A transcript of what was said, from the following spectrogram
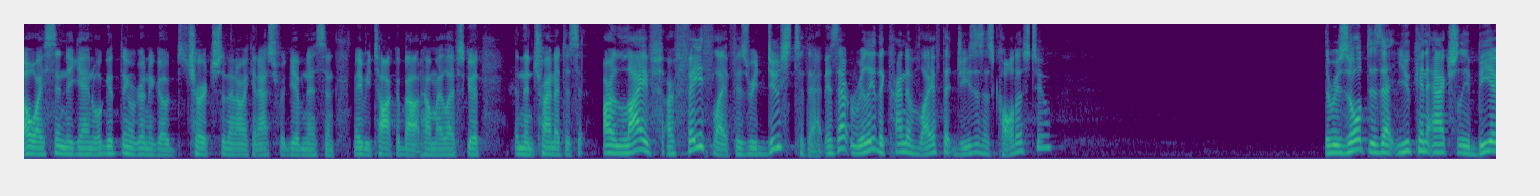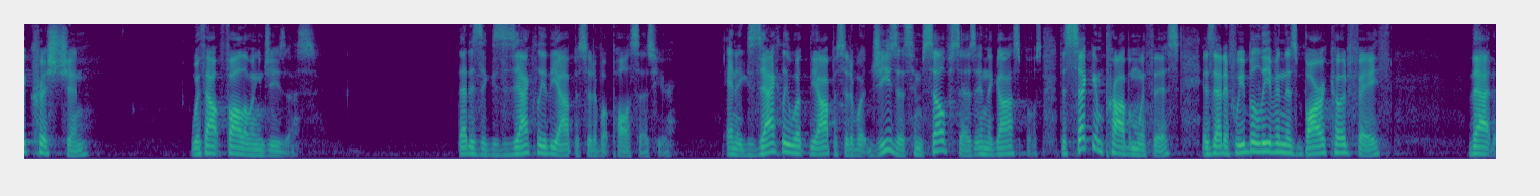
Oh, I sinned again. Well, good thing we're going to go to church so then I can ask forgiveness and maybe talk about how my life's good and then try not to sin. Our life, our faith life is reduced to that. Is that really the kind of life that Jesus has called us to? The result is that you can actually be a Christian without following Jesus. That is exactly the opposite of what Paul says here, and exactly what the opposite of what Jesus himself says in the Gospels. The second problem with this is that if we believe in this barcode faith, that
